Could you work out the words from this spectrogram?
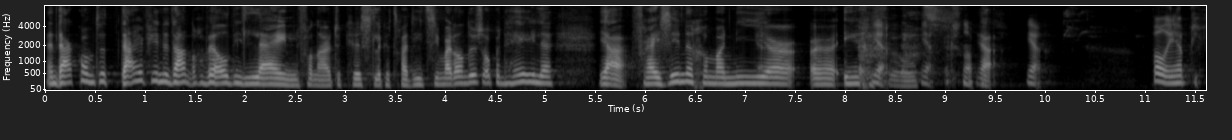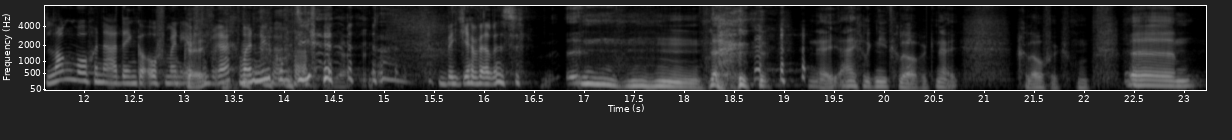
En daar, komt het, daar heb je inderdaad nog wel die lijn vanuit de christelijke traditie, maar dan dus op een hele ja, vrijzinnige manier ja. uh, ingevuld. Ja, ja, ik snap ja. het. Ja. Paul, je hebt lang mogen nadenken over mijn okay. eerste vraag, maar nu komt die. Weet jij wel eens? nee, eigenlijk niet, geloof ik. Nee, geloof ik. Um,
